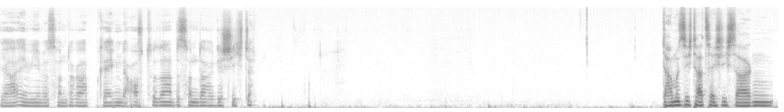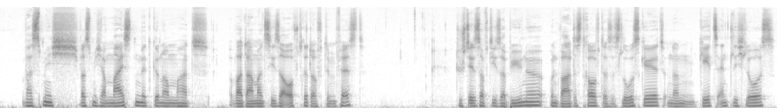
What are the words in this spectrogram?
ja, irgendwie ein besonderer, prägender Auftritt oder eine besondere Geschichte. Da muss ich tatsächlich sagen, was mich, was mich am meisten mitgenommen hat, war damals dieser Auftritt auf dem Fest. Du stehst auf dieser Bühne und wartest drauf, dass es losgeht und dann geht's endlich los.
